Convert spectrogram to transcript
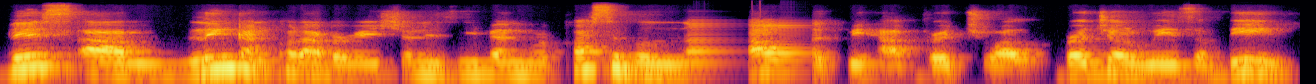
this um, link and collaboration is even more possible now that we have virtual, virtual ways of being.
